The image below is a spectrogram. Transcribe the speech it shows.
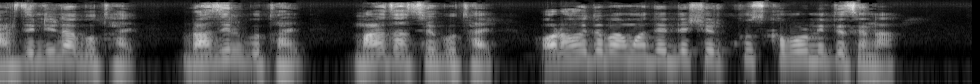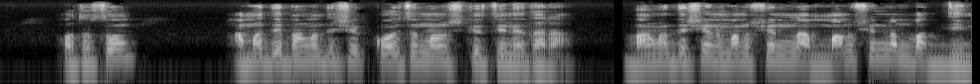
আর্জেন্টিনা কোথায়? ব্রাজিল কোথায়? মারা যাচ্ছে কোথায়? ওরা হয়তো আমাদের দেশের খোঁজ খবর নিতেছে না। অথচ আমাদের বাংলাদেশের কয়জন মানুষকে চেনে তারা? বাংলাদেশের মানুষের নাম মানুষের নাম বাদ দিন।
